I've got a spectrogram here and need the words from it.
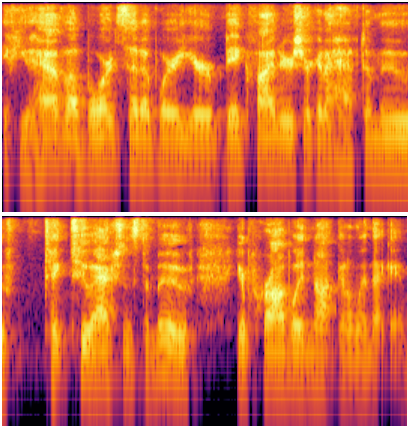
if you have a board set up where your big fighters are going to have to move take two actions to move, you're probably not going to win that game.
